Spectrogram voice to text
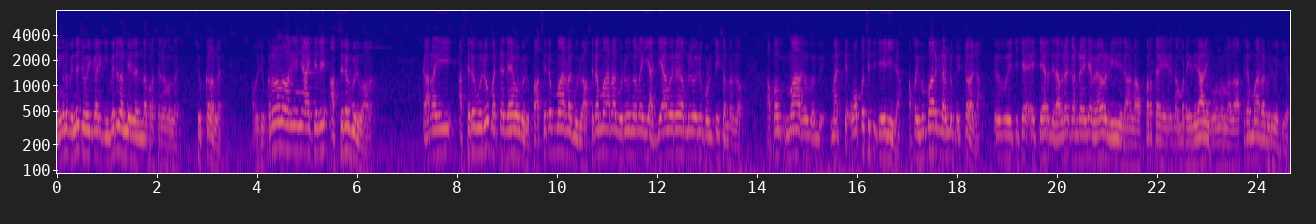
നിങ്ങൾ പിന്നെ ചോദിക്കുമായിരിക്കും ഇവർ തമ്മിൽ എന്താ പ്രശ്നമെന്ന് ശുക്രന്. അപ്പൊ ശുക്രൻ എന്ന് പറഞ്ഞു കഴിഞ്ഞാൽ ആക്ച്വലി അസുരഗുരുവാണ്. കാരണം ഈ അസുരഗുരു മറ്റേ ദേവഗുരു. ഇപ്പൊ അസുരന്മാരുടെ ഗുരു. അസുരന്മാരുടെ ഗുരു എന്ന് പറഞ്ഞാൽ ഈ അധ്യാപകർ തമ്മിൽ ഒരു പൊളിറ്റിക്സ് ഉണ്ടല്ലോ. അപ്പം ഇമ്മ- മറ്റ് ഓപ്പോസിറ്റ് ചേരിയില്ല. അപ്പം ഇവന്മാർക്ക് രണ്ടും ഇഷ്ടമല്ല. ചേരത്തില്ല. അവരെ കണ്ടു കഴിഞ്ഞാൽ വേറൊരു രീതിയിലാണ് അപ്പുറത്തെ നമ്മുടെ എതിരാളി പോകുന്നെന്നുള്ള അസുരന്മാരുടെ ഗുരു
